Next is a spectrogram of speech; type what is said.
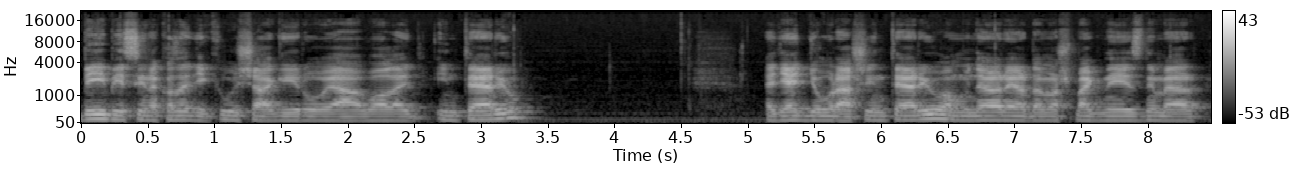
BBC-nek az egyik újságírójával egy interjú, egy egyórás interjú, amúgy nagyon érdemes megnézni, mert,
